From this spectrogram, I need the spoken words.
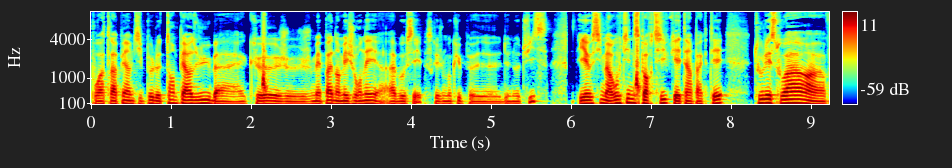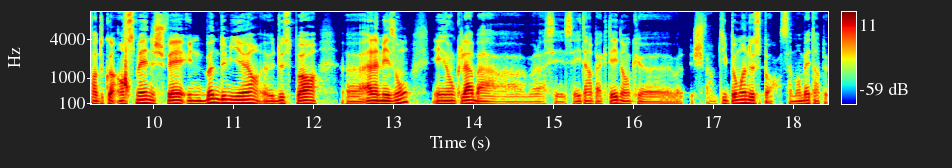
pour attraper un petit peu le temps perdu bah, que je ne mets pas dans mes journées à bosser parce que je m'occupe euh, de, notre fils. il y a aussi ma routine sportive qui a été impactée. Tous les soirs, euh, enfin en tout cas en semaine, je fais une bonne demi-heure euh, de sport à la maison. Et donc là, bah voilà, ça a été impacté. Donc voilà, je fais un petit peu moins de sport. Ça m'embête un peu.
